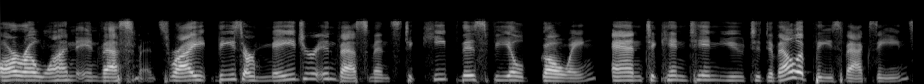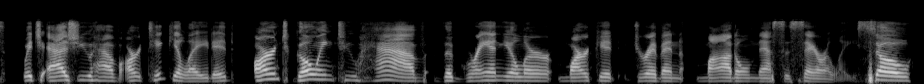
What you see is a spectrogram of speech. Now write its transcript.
R01 investments, right? These are major investments to keep this field going and to continue to develop these vaccines, which, as you have articulated, aren't going to have the granular market driven model necessarily. So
